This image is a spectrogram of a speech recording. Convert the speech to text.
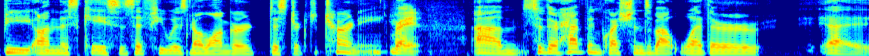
be on this case is if he was no longer district attorney. Right. Um, so there have been questions about whether uh,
